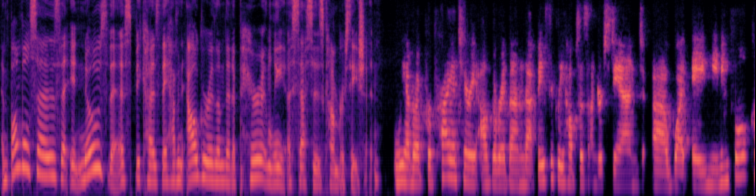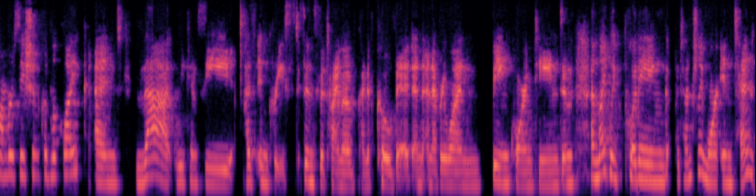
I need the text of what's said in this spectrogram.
And Bumble says that it knows this because they have an algorithm that apparently assesses conversation we have a proprietary algorithm that basically helps us understand uh, what a meaningful conversation could look like. And that we can see has increased since the time of kind of COVID and, and everyone being quarantined and, and likely putting potentially more intent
